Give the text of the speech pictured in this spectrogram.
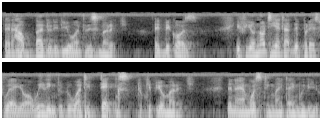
said, how badly do you want this marriage? Said, because if you're not yet at the place where you are willing to do what it takes to keep your marriage, then I am wasting my time with you.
